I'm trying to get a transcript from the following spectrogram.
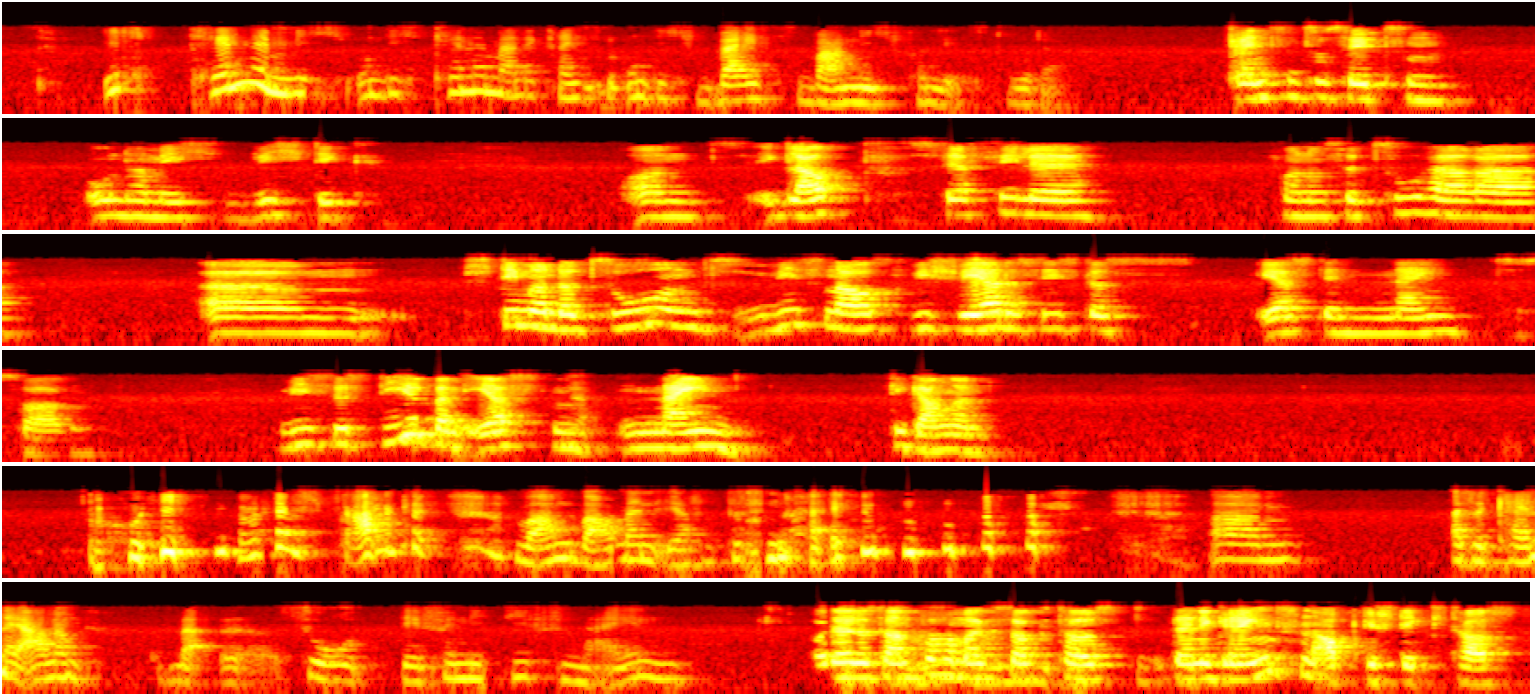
ich kenne mich und ich kenne meine Grenzen und ich weiß, wann ich verletzt wurde. Grenzen zu setzen, unheimlich wichtig. Und ich glaube, sehr viele von unseren Zuhörern ähm, stimmen dazu und wissen auch, wie schwer das ist, das erste Nein zu sagen. Wie ist es dir beim ersten ja. Nein gegangen? Ui, ich frage, wann war mein erstes Nein? ähm, also keine Ahnung, so definitiv Nein. Oder dass du einfach einmal gesagt hast, deine Grenzen abgesteckt hast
